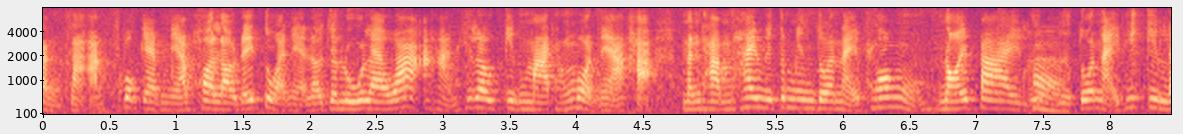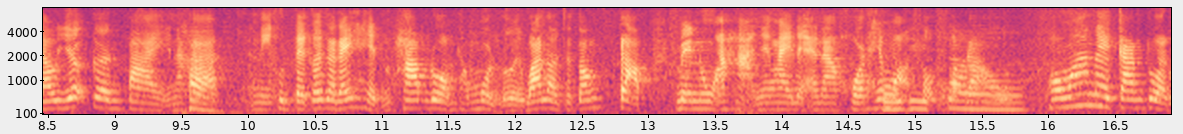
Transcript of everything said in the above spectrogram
ต่างๆ โปรแกรมเนี้ยพอเราได้ตรวจเนี่ยเราจะรู้แล้วว่าอาหารที่เรากินมาทั้งหมดเนี่ยค่ะ มันทำให้วิตามินตัวไหนพร่องน้อยไปหรือค่ะหรือตัวไหนที่กินแล้วเยอะเกินไปนะคะ ค่ะอั นนี้คุณเป๊กก็จะได้เห็นภาพรวมทั้งหมดเลยว่าเราจะต้องปรับเมนูอาหารยังไงในอนาคตให้เหมาะสมกับเราโอ้ดีจังเพราะว่าในการตรวจ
